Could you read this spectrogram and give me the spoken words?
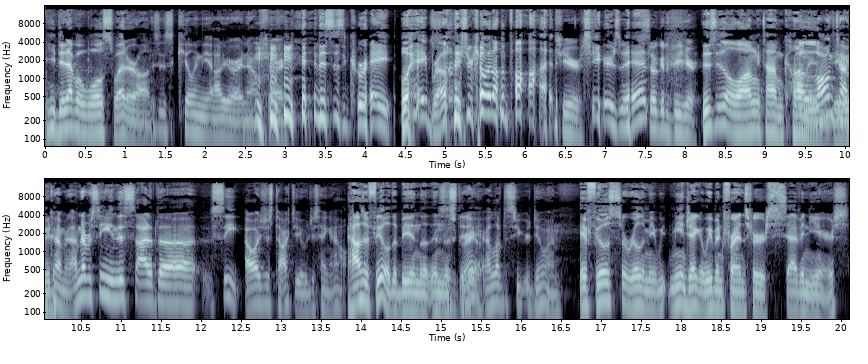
He did have a wool sweater on. this is killing the audio right now. I'm sorry. this is great. Well, hey, bro, thanks for coming on the pod. Cheers. Cheers, man. so good to be here. this is a long time coming. a long time coming. I've never seen you in this side of the seat. I always just talk to you. We just hang out. How's it feel to be in the in the This is studio? great. I love to see what you're doing. It feels surreal to me. We, me and Jacob, we've been friends for seven years,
